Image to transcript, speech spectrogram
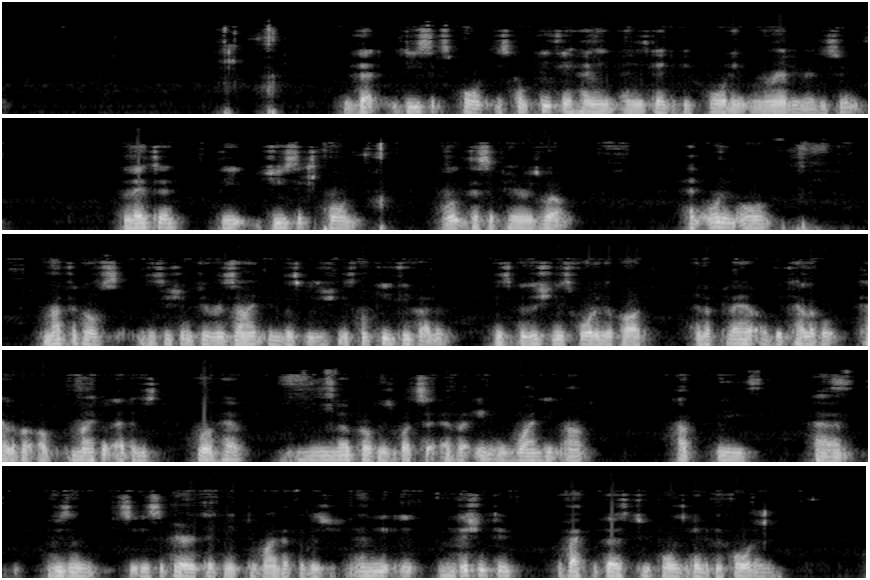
that d6 pawn is completely hanging and is going to be falling really, really soon. Later, the g6 pawn will disappear as well. And all in all, Matlakov's decision to resign in this position is completely valid. His position is falling apart, and a player of the caliber, caliber of Michael Adams will have no problems whatsoever in winding out up the uh, using the superior technique to wind up the position. And in addition to the fact that those two pawns are going to be falling,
